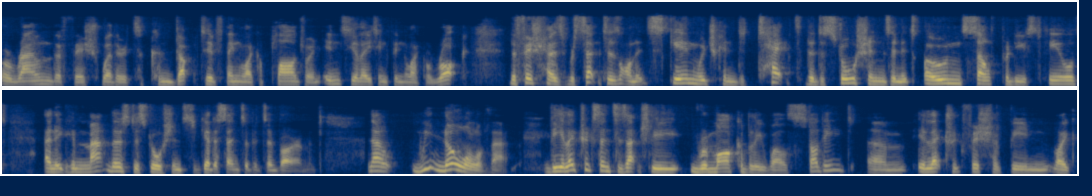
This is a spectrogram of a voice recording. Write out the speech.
around the fish, whether it's a conductive thing like a plant or an insulating thing like a rock. The fish has receptors on its skin which can detect the distortions in its own self produced field, and it can map those distortions to get a sense of its environment. Now, we know all of that the electric sense is actually remarkably well studied. Um, electric fish have been like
